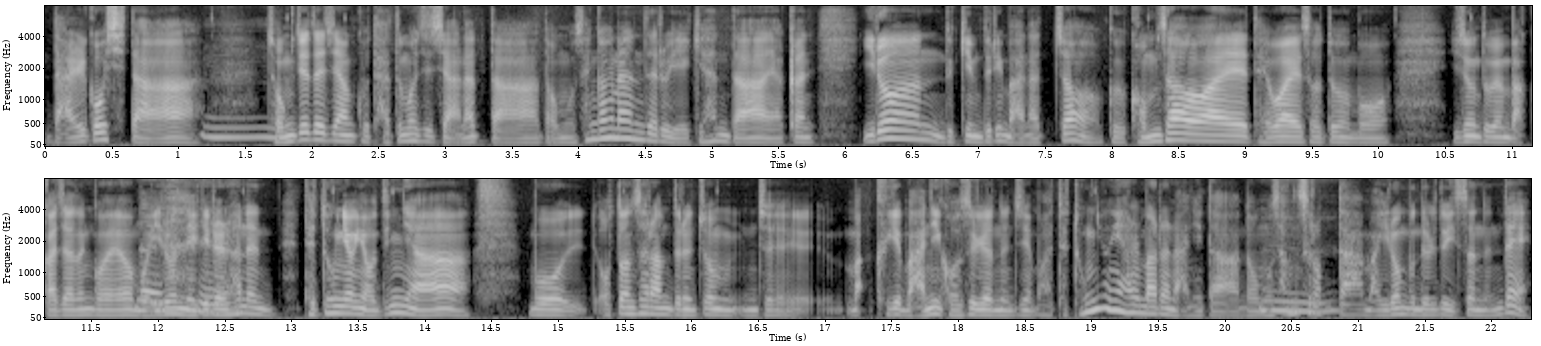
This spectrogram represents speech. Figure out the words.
날 것이다. 음. 정제되지 않고 다듬어지지 않았다. 너무 생각나는 대로 얘기한다. 약간 이런 느낌들이 많았죠. 그 검사와의 대화에서도 뭐 이 정도면 막 가자는 거예요. 뭐 네. 이런 얘기를 하는 대통령이 어딨냐. 뭐 어떤 사람들은 좀 이제 막 그게 많이 거슬렸는지 막 대통령이 할 말은 아니다. 너무 음. 상스럽다. 막 이런 분들도 있었는데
